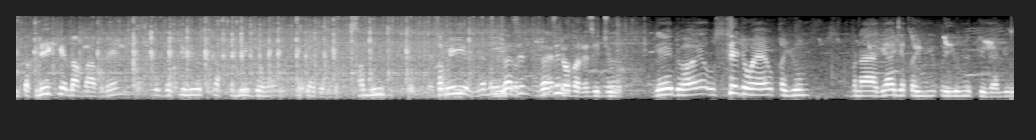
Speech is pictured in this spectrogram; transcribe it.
کی تخلیق کی اللہ پاک نے وہ بچی ہوئی اس کا خمیر جو ہے اس کی کیا جو ہے؟ خمیر۔ خمیر یعنی resin- یہ جو ہے اس سے جو ہے قیوم بنایا گیا۔ یہ قیوم قیومیت کی ویلیو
